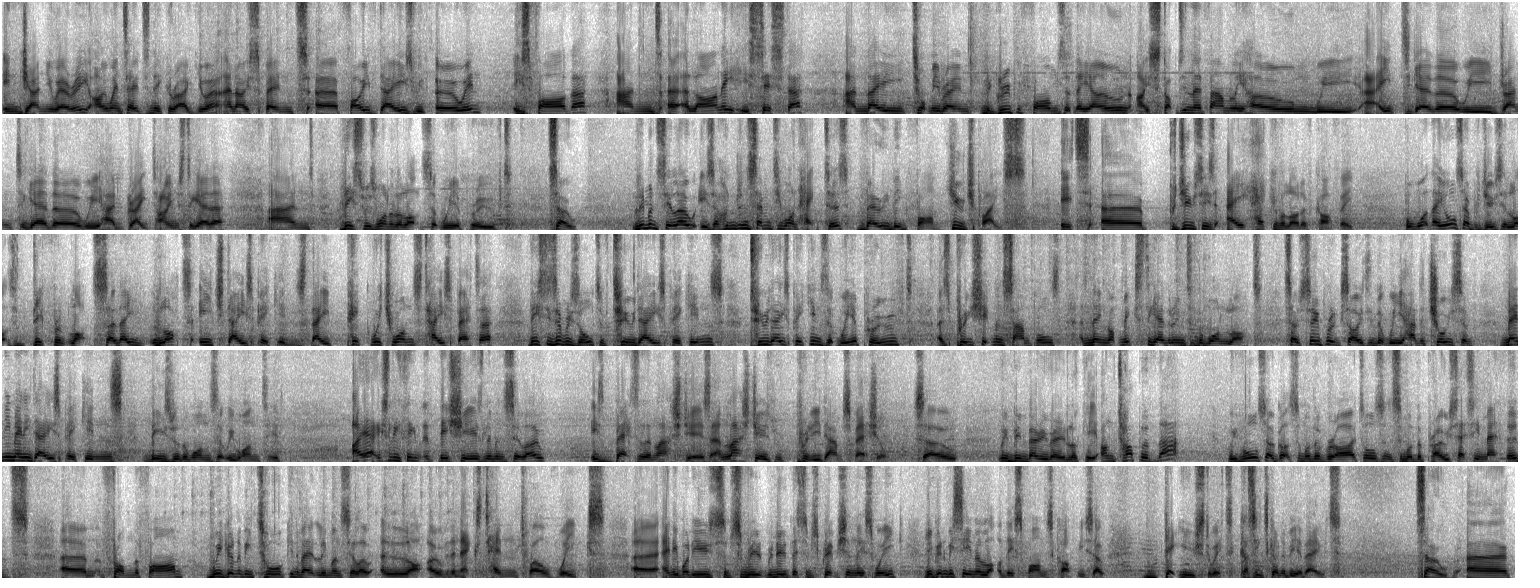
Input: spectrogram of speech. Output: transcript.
in January, I went out to Nicaragua and I spent uh, five days with Erwin, his father, and uh, Eleane, his sister, and they took me around the group of farms that they own. I stopped in their family home, we ate together, we drank together, we had great times together, and this was one of the lots that we approved. So, Limoncillo is 171 hectares, very big farm, huge place. It uh, produces a heck of a lot of coffee. But what they also produce are lots of different lots. So they lot each day's pickings. They pick which ones taste better. This is a result of two days pickings, two days pickings that we approved as pre-shipment samples and then got mixed together into the one lot. So super excited that we had a choice of many, many days pickings. These were the ones that we wanted. I actually think that this year's Limoncillo is better than last year's and last year's was pretty damn special. So we've been very, very lucky. On top of that, We've also got some other varietals and some other processing methods um, from the farm. We're going to be talking about Limoncillo a lot over the next 10, 12 weeks. Uh, anybody who's subs- renewed their subscription this week, you're going to be seeing a lot of this farm's coffee, so get used to it because it's going to be about. So, uh,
